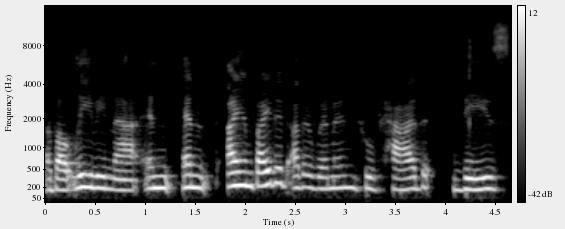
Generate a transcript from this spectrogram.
about leaving that. And, and I invited other women who've had these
